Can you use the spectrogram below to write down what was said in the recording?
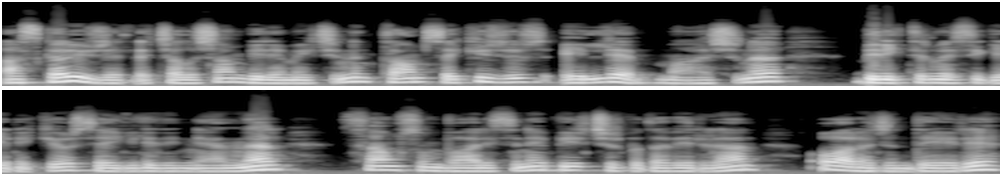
asgari ücretle çalışan bir emekçinin tam 850 maaşını biriktirmesi gerekiyor sevgili dinleyenler. Samsun valisine bir çırpıda verilen o aracın değeri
